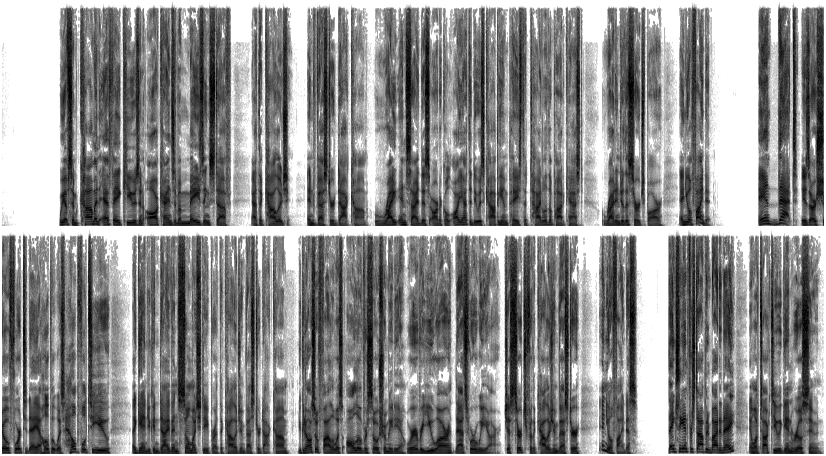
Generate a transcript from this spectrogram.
We have some common FAQs and all kinds of amazing stuff at thecollegeinvestor.com. Right inside this article, all you have to do is copy and paste the title of the podcast right into the search bar, and you'll find it. And that is our show for today. I hope it was helpful to you. Again, you can dive in so much deeper at thecollegeinvestor.com. You can also follow us all over social media. Wherever you are, that's where we are. Just search for The College Investor and you'll find us. Thanks again for stopping by today, and we'll talk to you again real soon.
